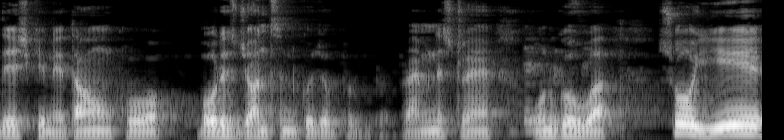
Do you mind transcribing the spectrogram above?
देश के नेताओं को बोरिस जॉनसन को जो प्राइम मिनिस्टर हैं उनको हुआ। सो ये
